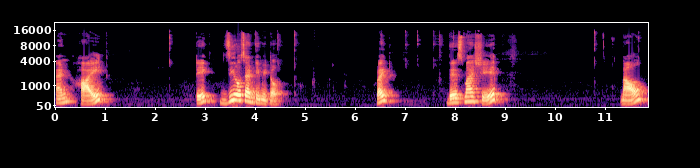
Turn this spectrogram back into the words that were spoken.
and height take 0 centimeter. Right this my shape. Now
